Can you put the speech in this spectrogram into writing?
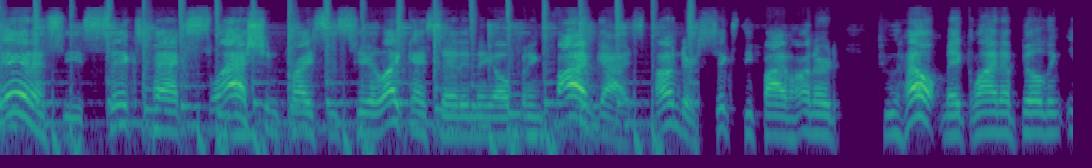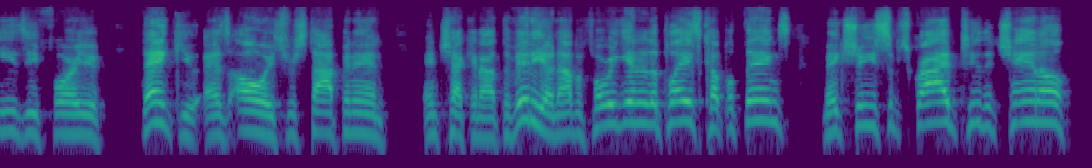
Fantasy six pack slashing prices here. Like I said in the opening, five guys under 6,500 to help make lineup building easy for you. Thank you, as always, for stopping in and checking out the video. Now, before we get into the plays, a couple things. Make sure you subscribe to the channel.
